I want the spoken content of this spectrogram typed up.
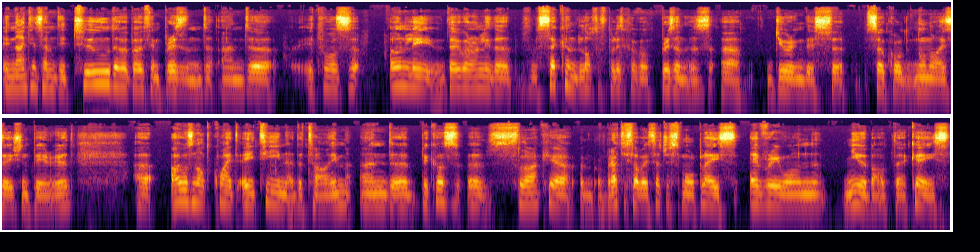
in 1972, they were both imprisoned, and uh, it was only they were only the second lot of political prisoners uh, during this uh, so-called normalization period. Uh, I was not quite 18 at the time, and uh, because uh, Slovakia, uh, Bratislava is such a small place, everyone knew about the case.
